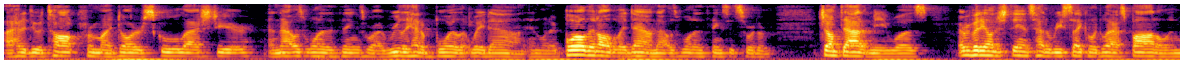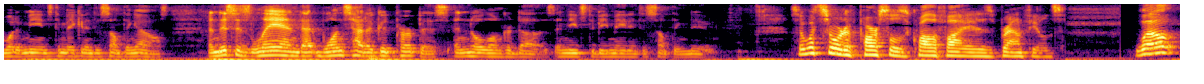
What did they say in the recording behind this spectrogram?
I had to do a talk from my daughter's school last year, and that was one of the things where I really had to boil it way down. And when I boiled it all the way down, that was one of the things that sort of jumped out at me was everybody understands how to recycle a glass bottle and what it means to make it into something else. And this is land that once had a good purpose and no longer does and needs to be made into something new. So, what sort of parcels qualify as brownfields? Well,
